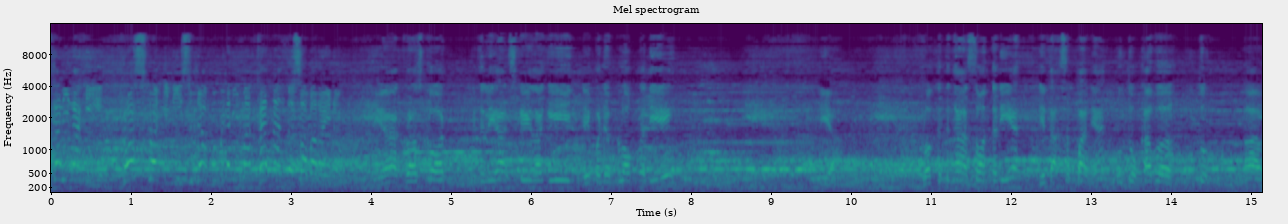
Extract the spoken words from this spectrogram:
sekali lagi. Cross court ini sudah memberi makanan untuk Sabah Rhino. Ya, cross court. Kita lihat sekali lagi daripada blok tadi. Ya. Blok ke tengah Son tadi ya. Dia tak sempat ya untuk cover um,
